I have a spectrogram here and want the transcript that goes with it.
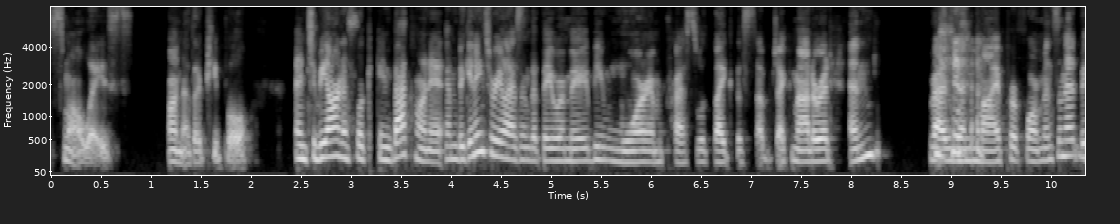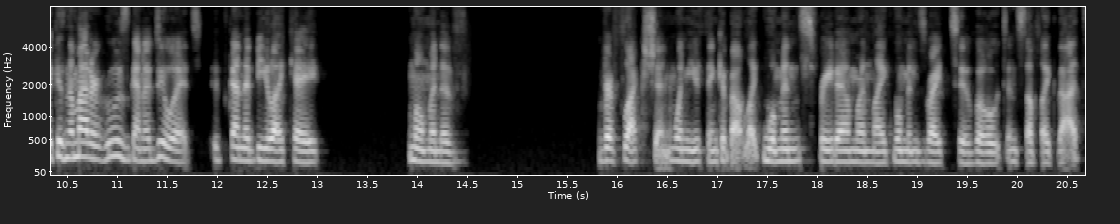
small ways on other people. And to be honest, looking back on it, I'm beginning to realizing that they were maybe more impressed with like the subject matter at hand rather than my performance in it. Because no matter who's going to do it, it's going to be like a moment of reflection when you think about like women's freedom and like women's right to vote and stuff like that.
